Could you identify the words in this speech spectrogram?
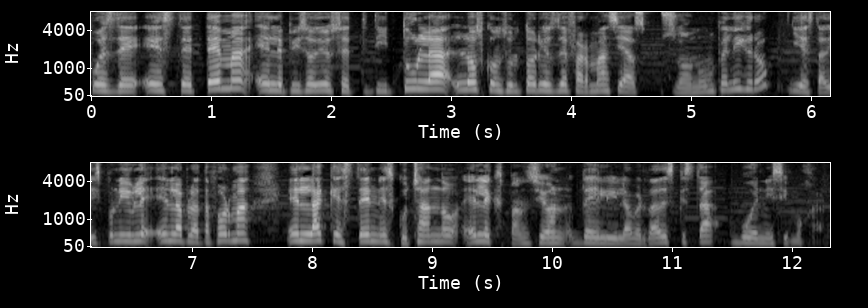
pues de este tema. El episodio se titula Los consultorios de farmacias son un peligro y está disponible en la plataforma en la que estén escuchando el Expansión Daily. La verdad es que está buenísimo, Javi.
